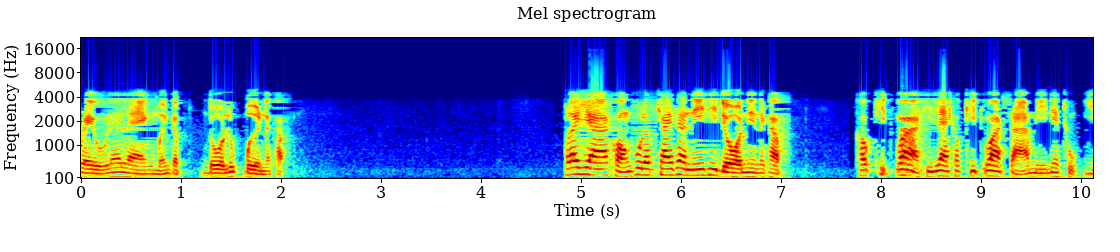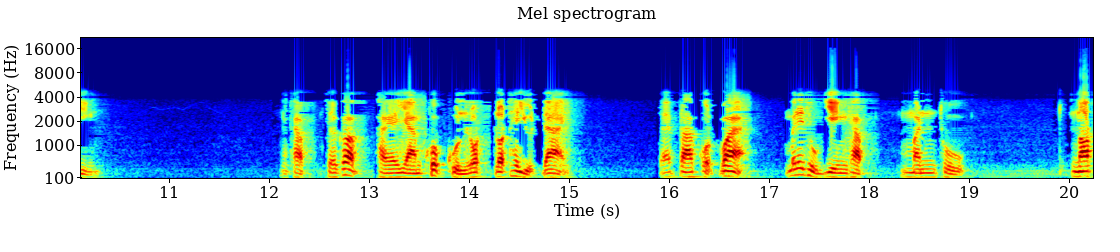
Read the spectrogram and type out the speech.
เร็วและแรงเหมือนกับโดนลูกปืนนะครับภรรยาของผู้รับใช้ท่านนี้ที่โดนนี่นะครับเขาคิดว่าทีแรกเขาคิดว่าสามีเนี่ยถูกยิง นะครับ เธอก็พยายามควบคุมรถรถให้หยุดได้ แต่ปรากฏว่าไม่ได้ถูกยิงครับ มันถูกน็อต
